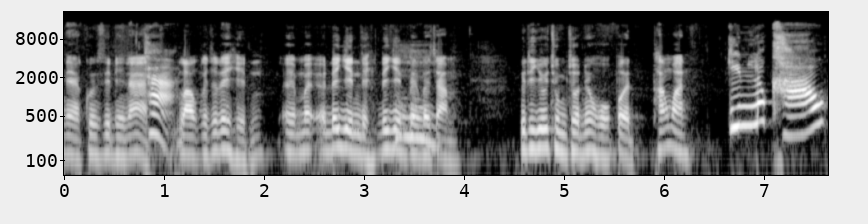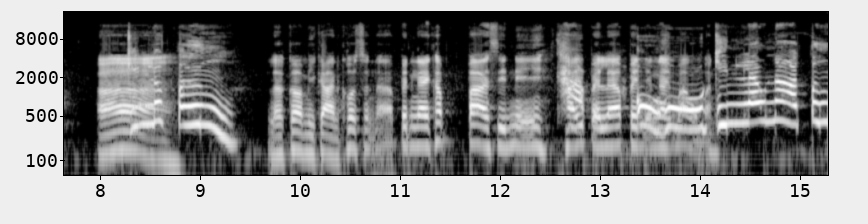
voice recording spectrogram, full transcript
เนี่ยคุณซินีนาถค่ะเราก็จะได้เห็นเอ้ยไม่ได้ยินดิได้ยินเป็นอืมประจำวิทยุชุมชนเนี่ยโอ้โหเปิดทั้งวัน กินแล้วขาวอ่ากินแล้วตึง แล้วก็มีการโฆษณาเป็นไงครับป้าซินีครัใช้บไปแล้วเป็นโอ้ยังไงโหบ้างมันกินแล้วหน้าตึง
